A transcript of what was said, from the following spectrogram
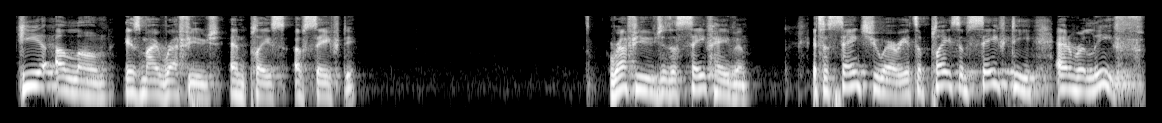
He alone is my refuge and place of safety. Refuge is a safe haven, it's a sanctuary, it's a place of safety and relief.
